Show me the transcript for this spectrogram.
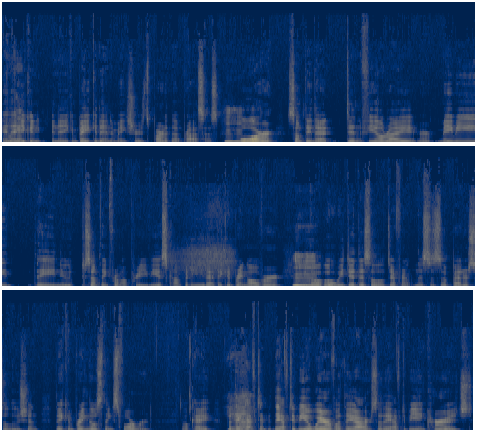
and then you can and then you can bake it in and make sure it's part of the process. Mm-hmm. Or something that didn't feel right or maybe they knew something from a previous company that they could bring over and go, Mm-hmm. "Oh, we did this a little different and this is a better solution." They can bring those things forward. Okay? But they have to they have to be aware of what they are. So they have to be encouraged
